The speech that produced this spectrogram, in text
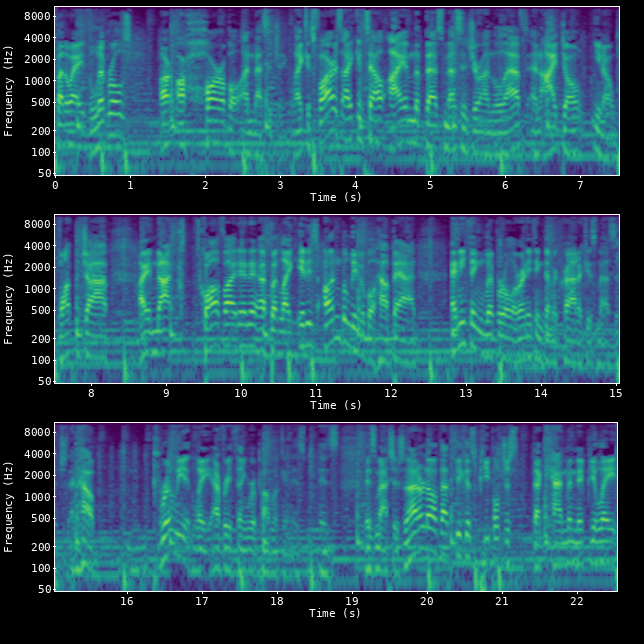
by the way, the liberals are, are horrible on messaging. Like, as far as I can tell, I am the best messenger on the left, and I don't, you know, want the job. I am not qualified in it, uh, but like, it is unbelievable how bad anything liberal or anything democratic is messaged, and how brilliantly everything Republican is is is messaged. And I don't know if that's because people just that can manipulate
